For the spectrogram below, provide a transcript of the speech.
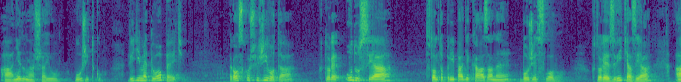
a nedonášajú úžitku. Vidíme tu opäť rozkoše života, ktoré udusia v tomto prípade kázané Božie slovo, ktoré zvíťazia a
